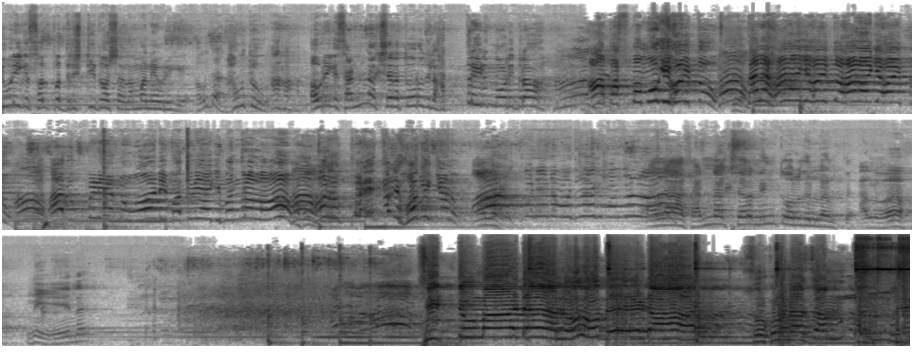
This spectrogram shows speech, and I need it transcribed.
ಇವರಿಗೆ ಸ್ವಲ್ಪ ದೃಷ್ಟಿ ದೋಷ ನಮ್ಮನೆಯವರಿಗೆ. ಹೌದಾ? ಹೌದು. ಅವರಿಗೆ ಸಣ್ಣ ಅಕ್ಷರ ತೋರುದಿಲ್ಲ. ಹತ್ರ ಹಿಡಿದು ನೋಡಿದ್ರ? ಆ ಭಸ್ಮ ಮೂಗಿ ಹೋಯ್ತು. ತಲೆ ಹಾಳಾಗಿ ಹೋಯ್ತು ಹಾಳಾಗಿ ಹೋಯ್ತು. ಆ ರುಕ್ಮಿಣಿಯನ್ನು ಓಡಿ ಮದುವೆಯಾಗಿ ಬಂದ್ರಲ್ಲ? ಆ ರುಕ್ಮಿಣಿ ತಲೆ ಹೋಗಿ ಕೇಳು. ಆ ರುಕ್ಮಿಣಿಯನ್ನು ಮದುವೆಯಾಗಿ ಬಂದ್ರಲ್ಲ? ಅಲ್ಲ ಸಣ್ಣ ಅಕ್ಷರ ನಿಂಗೆ ತೋರುದಿಲ್ಲ ಅಂತೆ ಅಲ್ವಾ? ನೀನ? ಸುಗುಣ ಸಂಪನ್ನೆ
